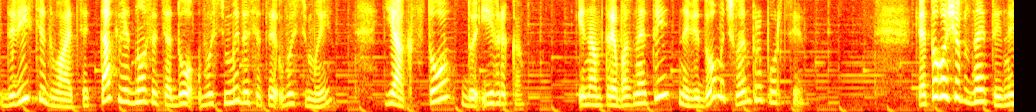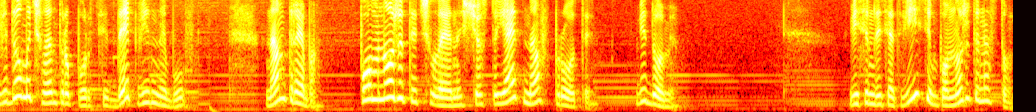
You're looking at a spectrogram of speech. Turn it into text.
220 так відноситься до 88, як 100 до Y. І нам треба знайти невідомий член пропорції. Для того, щоб знайти невідомий член пропорції, де б він не був, нам треба помножити члени, що стоять навпроти. Відомі. 88 помножити на 100.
